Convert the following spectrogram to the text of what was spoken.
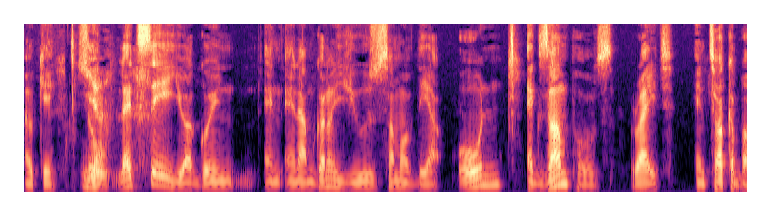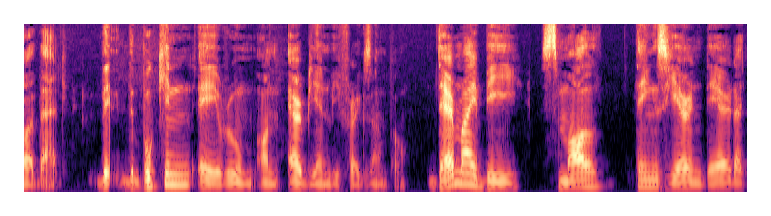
Okay. So yeah. let's say you are going and, and I'm gonna use some of their own examples, right? And talk about that. The the booking a room on Airbnb, for example, there might be small things here and there that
